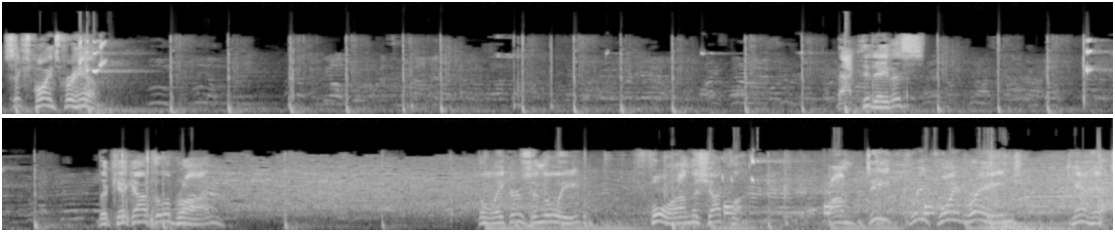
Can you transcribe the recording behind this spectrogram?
Six points for him. Back to Davis. The kick out to LeBron. The Lakers in the lead. Four on the shot clock. From deep three-point range, can't hit.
